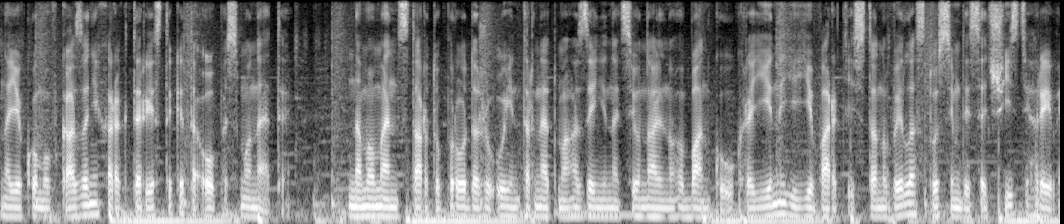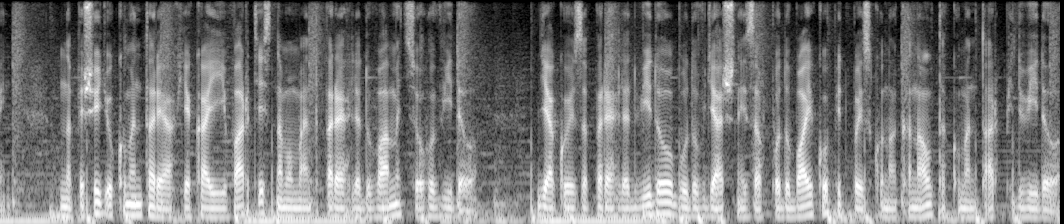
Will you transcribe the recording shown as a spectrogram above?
на якому вказані характеристики та опис монети. На момент старту продажу у інтернет-магазині Національного банку України її вартість становила 176 гривень. Напишіть у коментарях, яка її вартість на момент перегляду вами цього відео. Дякую за перегляд відео, буду вдячний за вподобайку, підписку на канал та коментар під відео.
